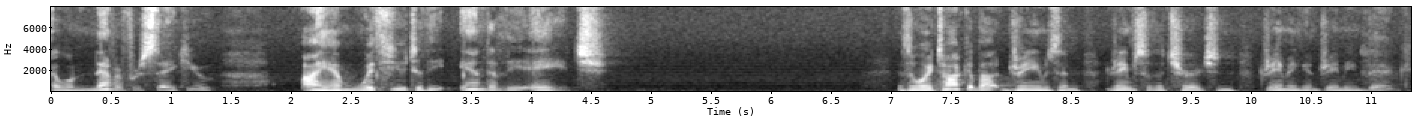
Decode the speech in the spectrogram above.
I will never forsake you. I am with you to the end of the age. And so when we talk about dreams and dreams for the church and dreaming and dreaming big,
